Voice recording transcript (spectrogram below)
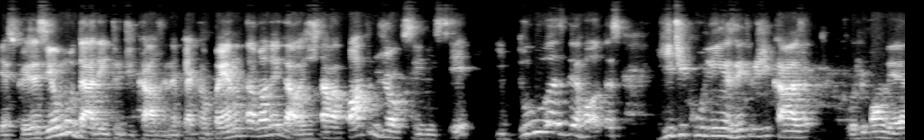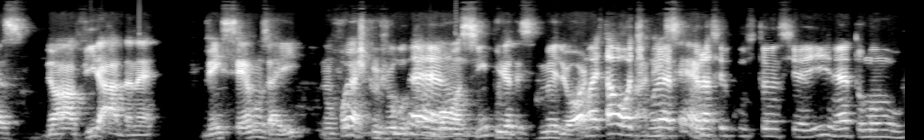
E as coisas iam mudar dentro de casa, né? Porque a campanha não estava legal. A gente estava quatro jogos sem vencer e duas derrotas ridiculinhas dentro de casa. Hoje o Palmeiras deu uma virada, né? Vencemos aí. Não foi, acho que um jogo tão é, bom assim, podia ter sido melhor. Mas tá ótimo, mas né? Pela circunstância aí, né? Tomamos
